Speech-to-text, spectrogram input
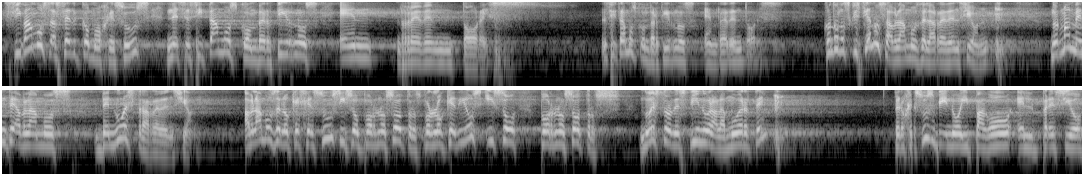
Si vamos a ser como Jesús, necesitamos convertirnos en redentores. Necesitamos convertirnos en redentores. Cuando los cristianos hablamos de la redención, Normalmente hablamos de nuestra redención. Hablamos de lo que Jesús hizo por nosotros, por lo que Dios hizo por nosotros. Nuestro destino era la muerte, pero Jesús vino y pagó el precio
